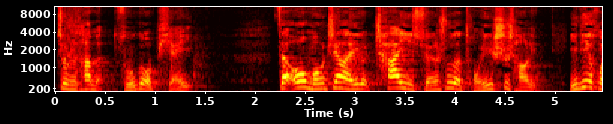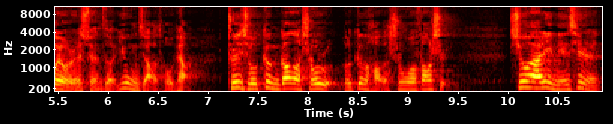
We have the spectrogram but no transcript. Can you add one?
就是他们足够便宜。在欧盟这样一个差异悬殊的统一市场里，一定会有人选择用脚投票，追求更高的收入和更好的生活方式。匈牙利年轻人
